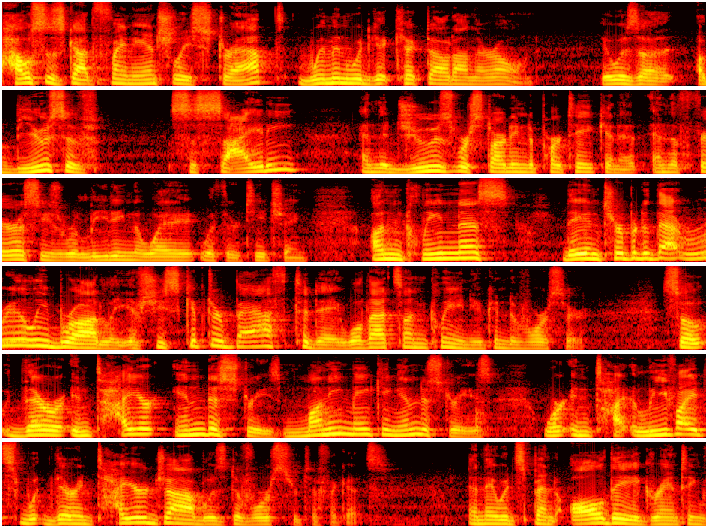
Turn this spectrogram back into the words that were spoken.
houses got financially strapped, women would get kicked out on their own. It was a abusive society, and the Jews were starting to partake in it, and the Pharisees were leading the way with their teaching. Uncleanness, they interpreted that really broadly. If she skipped her bath today, well, that's unclean. You can divorce her. So there are entire industries, money making industries, where enti- Levites, their entire job was divorce certificates. And they would spend all day granting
